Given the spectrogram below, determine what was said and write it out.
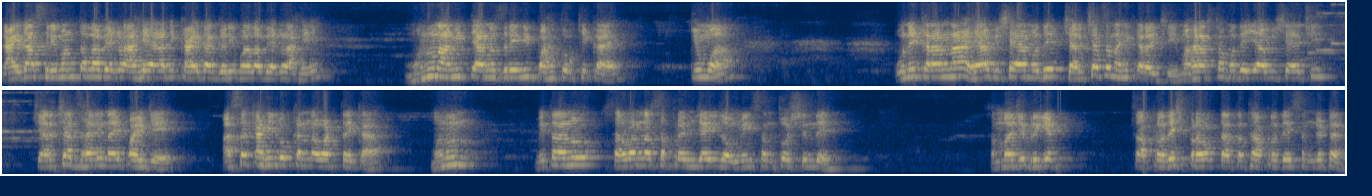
कायदा श्रीमंताला वेगळा आहे आणि कायदा गरिबाला वेगळा आहे. म्हणून आम्ही त्या नजरेने पाहतो की काय किंवा पुणेकरांना ह्या विषयामध्ये चर्चाच नाही करायची. महाराष्ट्रामध्ये या विषयाची चर्चा झाली नाही पाहिजे असं काही लोकांना वाटतंय का? म्हणून मित्रांनो सर्वांना सप्रेम जय जाऊ. मी संतोष शिंदे संभाजी ब्रिगेड चा प्रदेश प्रवक्ता तथा प्रदेश संघटक.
